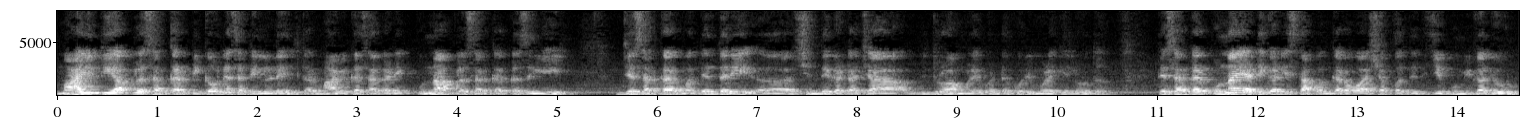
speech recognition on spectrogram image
महायुती आपलं सरकार टिकवण्यासाठी लढेल तर महाविकास आघाडी पुन्हा आपलं सरकार कसं येईल? जे सरकार मध्यंतरी शिंदे गटाच्या विद्रोहामुळे बंडखोरीमुळे गेलं होतं ते सरकार पुन्हा या ठिकाणी स्थापन करावं अशा पद्धतीची भूमिका घेऊन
